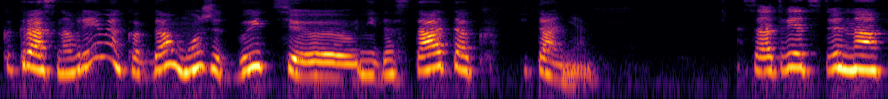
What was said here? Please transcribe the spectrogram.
как раз на время, когда может быть э, недостаток питания. Соответственно,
